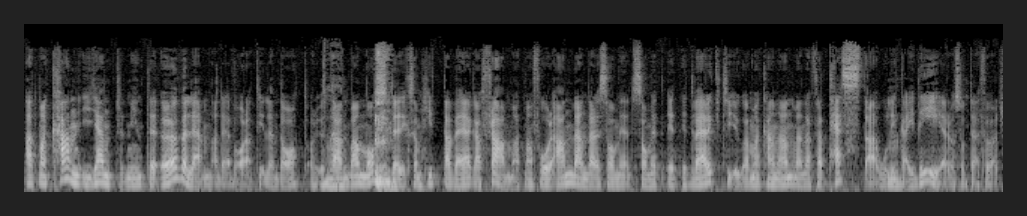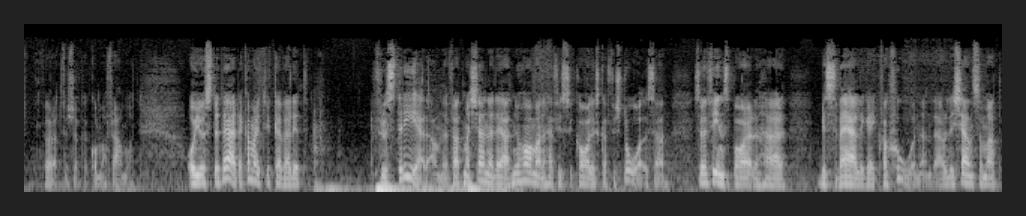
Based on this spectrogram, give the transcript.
att man kan egentligen inte överlämna det bara till en dator, utan Nej. man måste liksom hitta vägar fram, att man får använda det som ett, som ett, ett, ett verktyg och man kan använda för att testa olika mm. idéer och sånt där för, för att försöka komma framåt. Och just det där, det kan man ju tycka är väldigt frustrerande, för att man känner det att nu har man den här fysikaliska förståelsen. Sen finns bara den här besvärliga ekvationen där. Och det känns som att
